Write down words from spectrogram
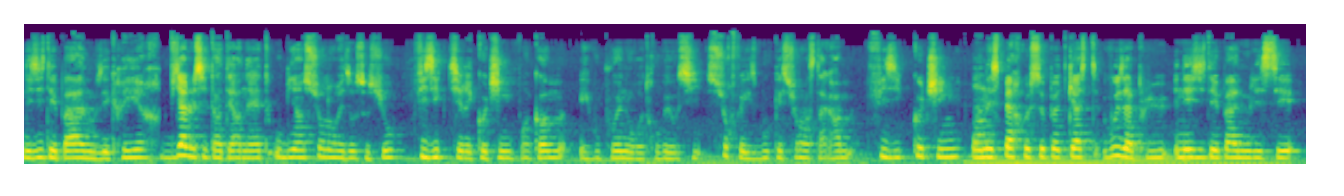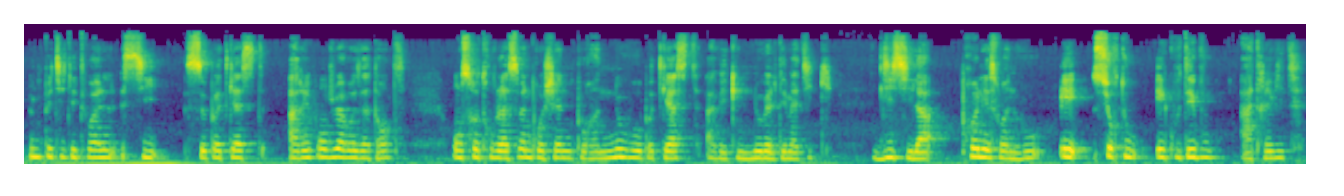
N'hésitez pas à nous écrire via le site internet ou bien sur nos réseaux sociaux physique-coaching.com et vous pouvez nous retrouver aussi sur Facebook et sur Instagram Physique Coaching. On espère que ce podcast vous a plu. N'hésitez pas à nous laisser une petite étoile si ce podcast a répondu à vos attentes. On se retrouve la semaine prochaine pour un nouveau podcast avec une nouvelle thématique. D'ici là, prenez soin de vous et surtout écoutez-vous. À très vite.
